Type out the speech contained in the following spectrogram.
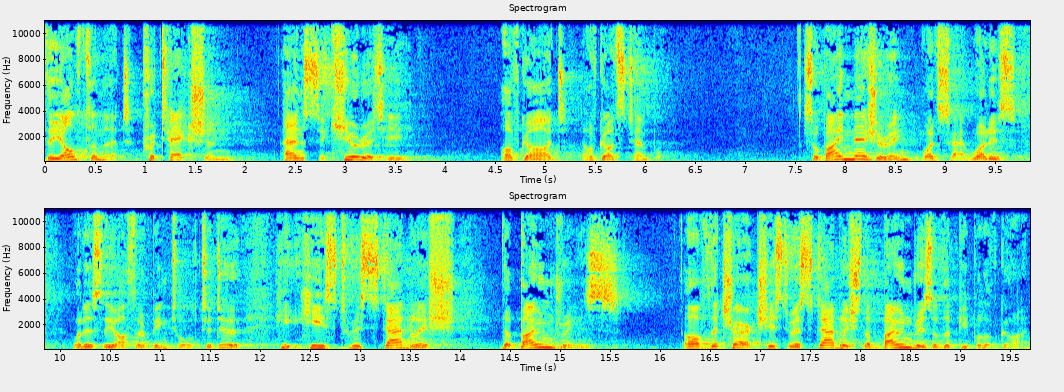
the ultimate protection and security of God, of God's temple. So, by measuring, what's, what, is, what is the author being told to do? He, he's to establish the boundaries of the church, he's to establish the boundaries of the people of God.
